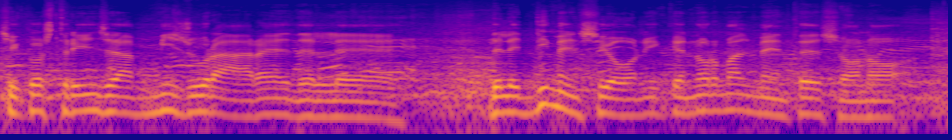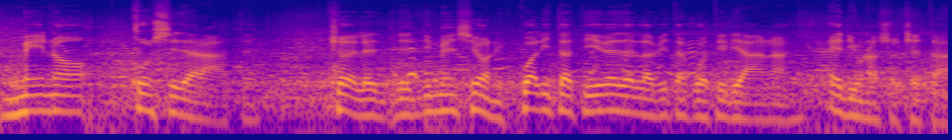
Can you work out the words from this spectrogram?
ci costringe a misurare delle, delle dimensioni che normalmente sono meno considerate cioè le, le, dimensioni qualitative della vita quotidiana e di una società.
